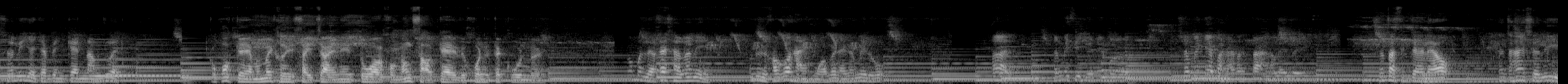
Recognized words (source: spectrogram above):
เชอรี่อยากจะเป็นแกนนำด้วย ก็เพราะแกมันไม่เคยใส่ใจในตัวของน้องสาวแกหรือคนในตระกูลเลย ก็มันเหลือแค่ฉันแล้วนี่คนอื่นเขาก็หายหัวไปไหนกันไม่รู้ใช่ฉันมีสิทธิ์อยู่ในมือ ฉันไม่แก้ปัญหาต่างๆอะไรเลย ฉันตัดสินใจแล้ว ฉันจะให้เชอรี่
